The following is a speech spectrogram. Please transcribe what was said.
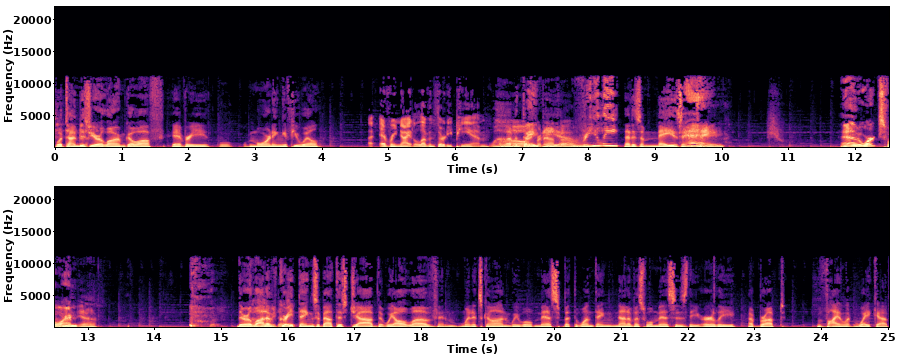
What time does your alarm go off every morning, if you will? Uh, every night, 11:30 p.m. Wow, 11:30 Fernando. p.m. Really? That is amazing to me. Yeah, it works for him. Yeah. There are a lot of great things about this job that we all love, and when it's gone, we will miss. But the one thing none of us will miss is the early, abrupt, violent wake up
